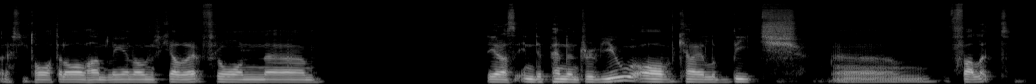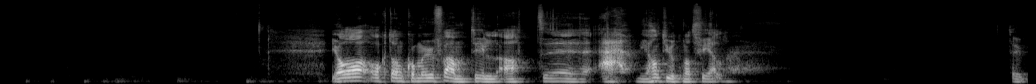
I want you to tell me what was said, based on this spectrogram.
resultat eller avhandlingen eller vad man ska kalla det från eh, deras independent review av Kyle Beach-fallet. Ja, och de kommer ju fram till att äh, vi har inte gjort något fel. Typ.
